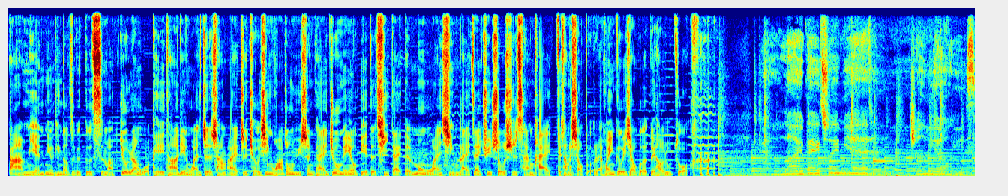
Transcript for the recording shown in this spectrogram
大眠》，你有？听到这个歌词吗？就让我陪他练完这场爱，只求心花终于盛开，就没有别的期待。等梦完醒来再去收拾残骸，非常的萧伯。来，欢迎各位萧伯对号入座。原来被催眠真有意思，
